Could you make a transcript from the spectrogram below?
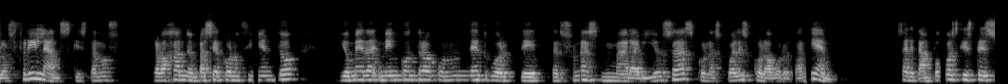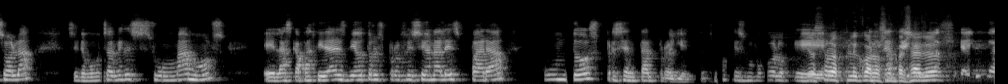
los freelance que estamos trabajando en base al conocimiento, yo me, he encontrado con un network de personas maravillosas con las cuales colaboro también. O sea, que tampoco es que estés sola, sino que muchas veces sumamos eh, las capacidades de otros profesionales para juntos presentar proyectos, que es un poco lo que... Yo solo explico a los empresarios... Que ayuda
